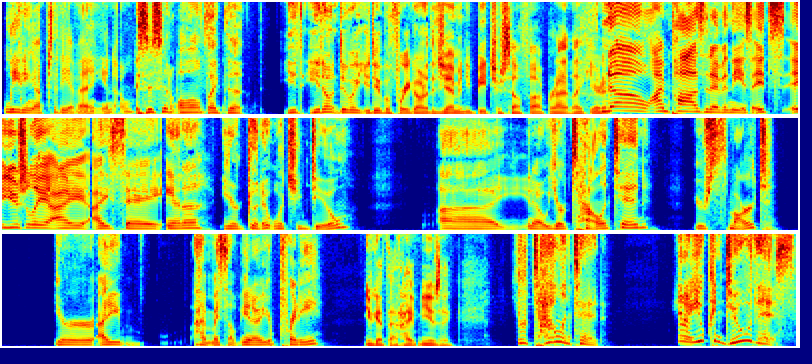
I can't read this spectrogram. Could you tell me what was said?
leading up to the event. You know. Is this at all like the you you don't do what you do before you go into the gym and you beat yourself up, right? Like you're No, I'm positive in these. It's usually I I say, Anna, you're good at what you do. Uh, you know, you're talented, you're smart, you're I hype myself, you know, you're pretty, you get that hype music. you're talented. You know, you can do this.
